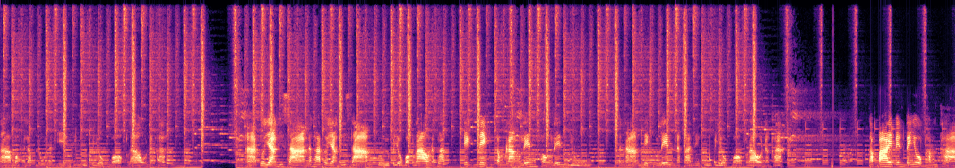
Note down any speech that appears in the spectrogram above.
ทราบบอกให้รับรู้นั่นเองนี่คือประโยคบอกเล่านะคะอ่าตัวอย่างที่สามนะคะ ตัวอย่างที่สามคือประโยคบอกเล่านะคะ เด็กๆกำลังเล่นของเล่นอยู่ สนามเด็กเล่นนะคะ นี่คือประโยคบอกเล่านะคะ ต่อไปเป็นประโยคคำถาม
